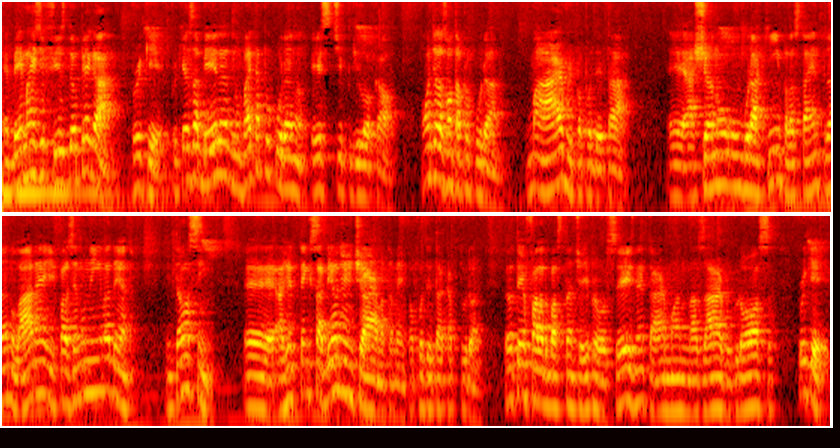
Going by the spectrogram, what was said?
é bem mais difícil de eu pegar. Por quê? Porque as abelhas não vai estar tá procurando esse tipo de local. Onde elas vão estar tá procurando? Uma árvore para poder estar tá, é, achando um buraquinho para elas estar tá entrando lá né, e fazendo um ninho lá dentro. Então assim, é, a gente tem que saber onde a gente arma também para poder estar tá capturando. Eu tenho falado bastante aí para vocês, né? Tá armando nas árvores grossas por quê?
